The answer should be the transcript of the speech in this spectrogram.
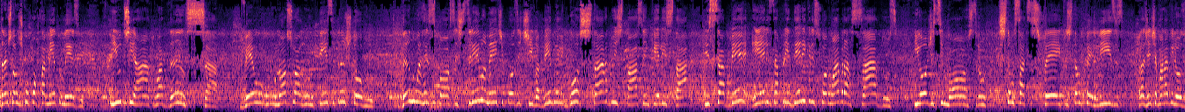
transtornos de comportamento mesmo. E o teatro, a dança, ver o, o nosso aluno que tem esse transtorno dando uma resposta extremamente positiva, vendo ele gostar do espaço em que ele está e saber eles aprenderem que eles foram abraçados e hoje se mostram, estão satisfeitos, estão felizes. Para a gente é maravilhoso.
